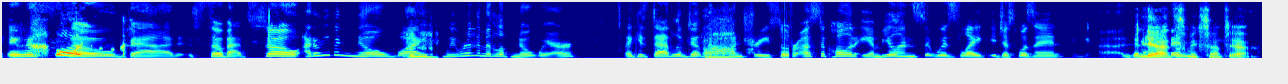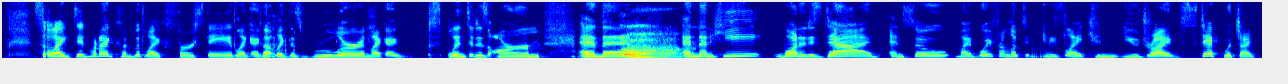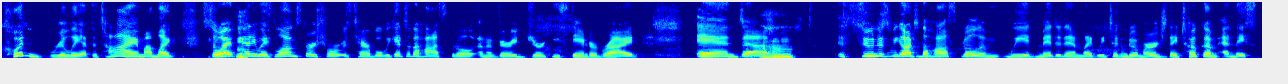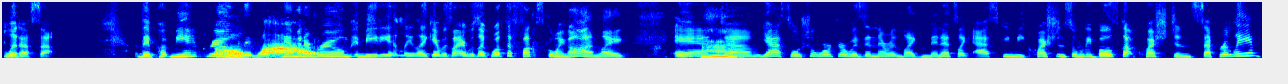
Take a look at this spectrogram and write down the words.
it was Oh so bad, so bad. So I don't even know why we were in the middle of nowhere. Like his dad lived out in the Ah. country, so for us to call an ambulance, it was like it just wasn't gonna Yeah, it happen. doesn't make sense. Yeah. So I did what I could with like first aid. Like I got like this ruler and like I splinted his arm, and then Oh. and then he wanted his dad and so my boyfriend looked at me and he's like can you drive stick which i couldn't really at the time i'm like so i Mhm. anyways long story short it was terrible we get to the hospital on a very jerky standard ride and um Mhm. as soon as we got to the hospital and we admitted him like we took him to emerge they took him and they split us up They put me in a room. Oh, they put him in a room immediately. Like it was, I was like, "What the fuck's going on?" Like, and Mhm. um, yeah, social worker was in there in like minutes, like asking me questions. So we both got questions separately.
